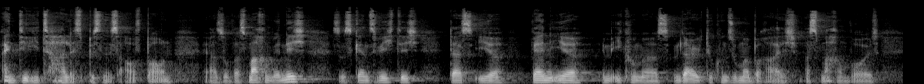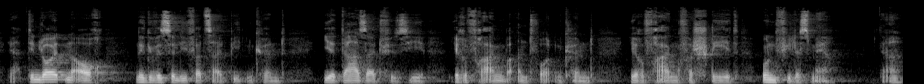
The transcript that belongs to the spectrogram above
ein digitales Business aufbauen. Ja, sowas machen wir nicht. Es ist ganz wichtig, dass ihr, wenn ihr im E-Commerce, im Direct-to-Consumer-Bereich was machen wollt, ja, den Leuten auch eine gewisse Lieferzeit bieten könnt, ihr da seid für sie, ihre Fragen beantworten könnt, ihre Fragen versteht und vieles mehr. Ja.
